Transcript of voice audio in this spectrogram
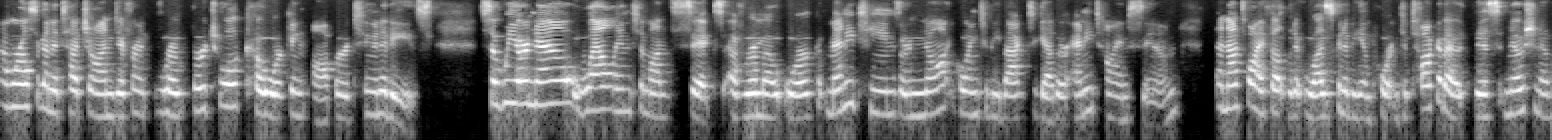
And we're also going to touch on different virtual co-working opportunities. So we are now well into month six of remote work. Many teams are not going to be back together anytime soon. And that's why I felt that it was going to be important to talk about this notion of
